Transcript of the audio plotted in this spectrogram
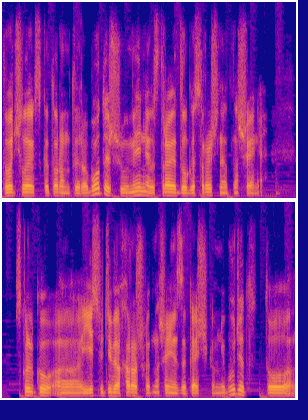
того человека, с которым ты работаешь, и умение выстраивать долгосрочные отношения. Поскольку э, если у тебя хороших отношений с заказчиком не будет, то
